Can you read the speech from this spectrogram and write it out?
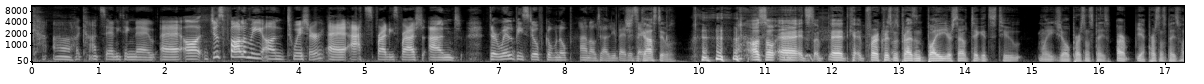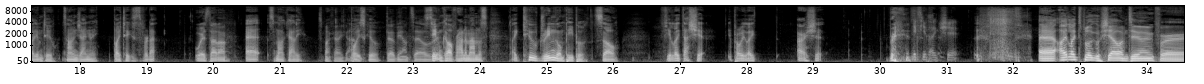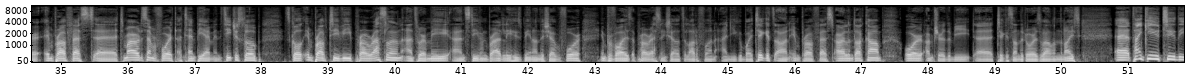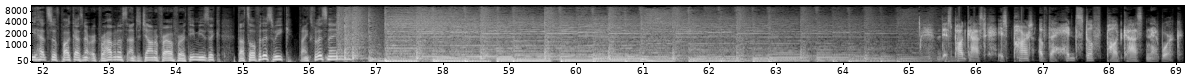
ca- Uh, I can't say anything now. Uh, uh, just follow me on Twitter uh, at Spratty Sprat, and there will be stuff coming up, and I'll tell you about She's it. a there. gas devil. also, uh, it's uh, for a Christmas present. Buy yourself tickets to my show, Personal Space, or yeah, Personal Space Volume Two. It's on in January. Buy tickets for that. Where's that on? Uh, Smock Alley, Smock Alley. Boys School. They'll be on sale. Stephen Call for Hannah Mammoth. Like two Dream Gun people. So if you like that shit, you probably like our shit. If you like shit. Uh, I'd like to plug a show I'm doing for Improv Fest uh, tomorrow, December 4th at 10 pm in the Teachers Club. It's called Improv TV Pro Wrestling, and it's where me and Stephen Bradley, who's been on the show before, improvise a pro wrestling show. It's a lot of fun, and you can buy tickets on improvfestireland.com, or I'm sure there'll be uh, tickets on the door as well on the night. Uh, thank you to the HeadStuff Podcast Network for having us, and to John and Farrell for our theme music. That's all for this week. Thanks for listening. This podcast is part of the HeadStuff Podcast Network.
